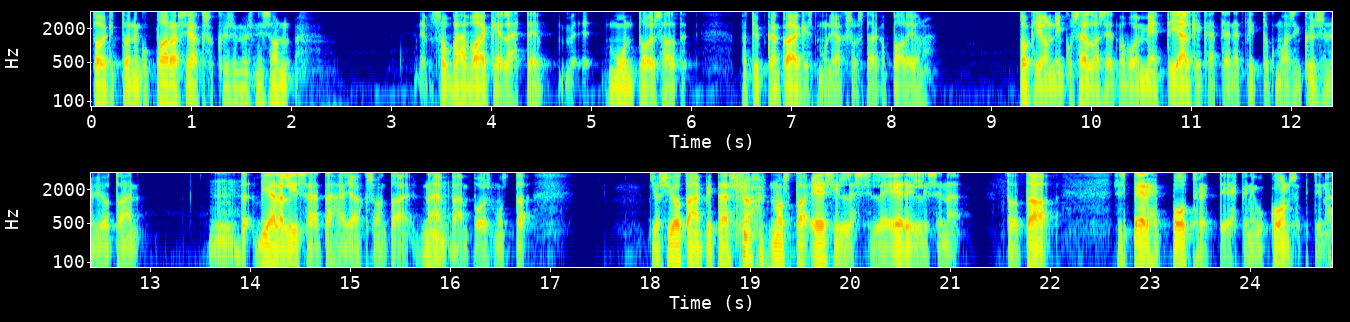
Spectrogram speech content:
toikin toi niin paras jaksokysymys, niin se on se on vähän vaikea lähteä mun toisaalta. Mä tykkään kaikista mun jaksoista aika paljon. Toki on niinku sellaisia, että mä voin miettiä jälkikäteen, että vittu kun mä olisin kysynyt jotain mm. t- vielä lisää tähän jaksoon tai näin mm. päin pois, mutta jos jotain pitäisi no-, nostaa esille sille erillisenä, tota, siis perhepotretti ehkä niinku konseptina,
